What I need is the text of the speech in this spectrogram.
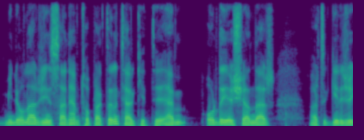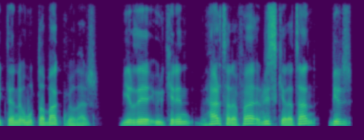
milyonlarca insan hem topraklarını terk etti hem orada yaşayanlar artık geleceklerine umutla bakmıyorlar. Bir de ülkenin her tarafa risk yaratan bir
